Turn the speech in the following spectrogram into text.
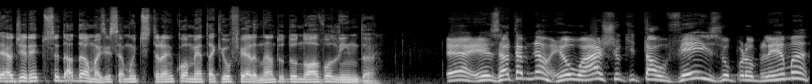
é o direito do cidadão, mas isso é muito estranho. Comenta aqui o Fernando do Nova Olinda. É, exatamente. Não, eu acho que talvez o problema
